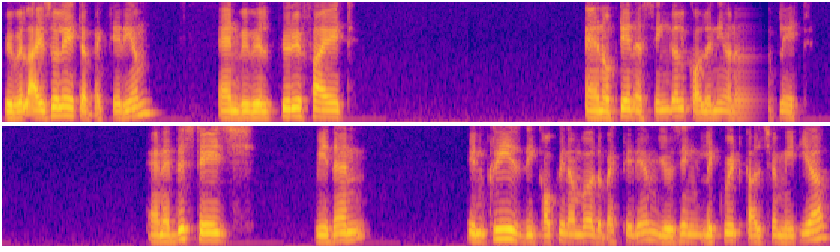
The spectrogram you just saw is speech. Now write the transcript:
We will isolate a bacterium and we will purify it and obtain a single colony on a plate. And at this stage, we then increase the copy number of the bacterium using liquid culture media,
